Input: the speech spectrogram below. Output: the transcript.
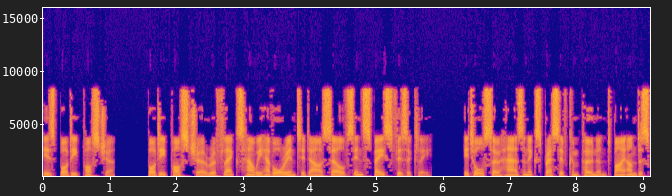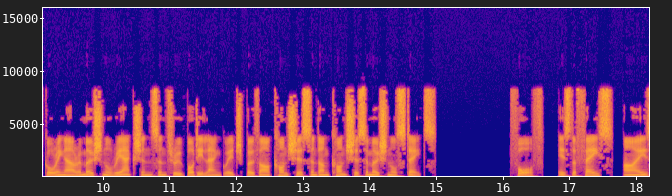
is body posture. Body posture reflects how we have oriented ourselves in space physically. It also has an expressive component by underscoring our emotional reactions and through body language both our conscious and unconscious emotional states. Fourth, is the face, eyes,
